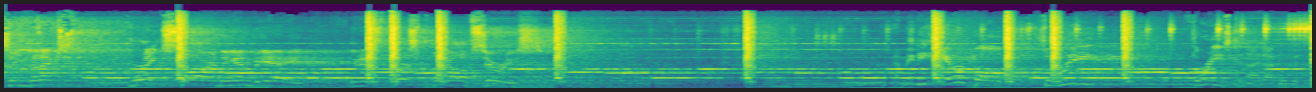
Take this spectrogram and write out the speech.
facing the next great star in the NBA in his first playoff series. I mean, he airballed three threes tonight, I believe.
